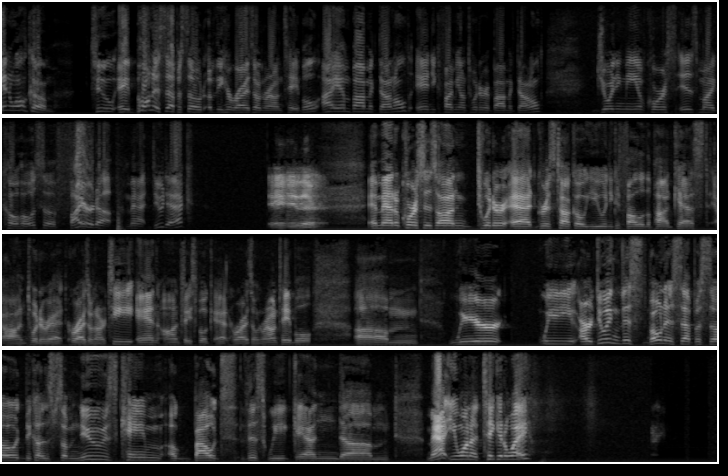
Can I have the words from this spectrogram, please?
and welcome to a bonus episode of the Horizon Roundtable. I am Bob McDonald, and you can find me on Twitter at Bob McDonald. Joining me, of course, is my co-host of Fired Up, Matt Dudek. Hey there. And Matt, of course, is on Twitter at GrizzTalkOU, and you can follow the podcast on Twitter at HorizonRT and on Facebook at Horizon Roundtable. Um, we're we are doing this bonus episode because some news came about this week, and um, Matt, you want to take it away?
